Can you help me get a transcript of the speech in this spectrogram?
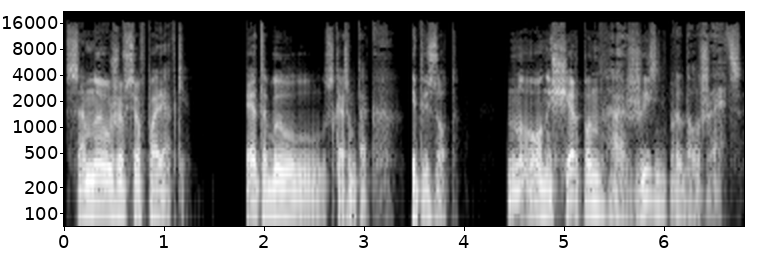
«Со мной уже все в порядке. Это был, скажем так, эпизод. Но он исчерпан, а жизнь продолжается».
